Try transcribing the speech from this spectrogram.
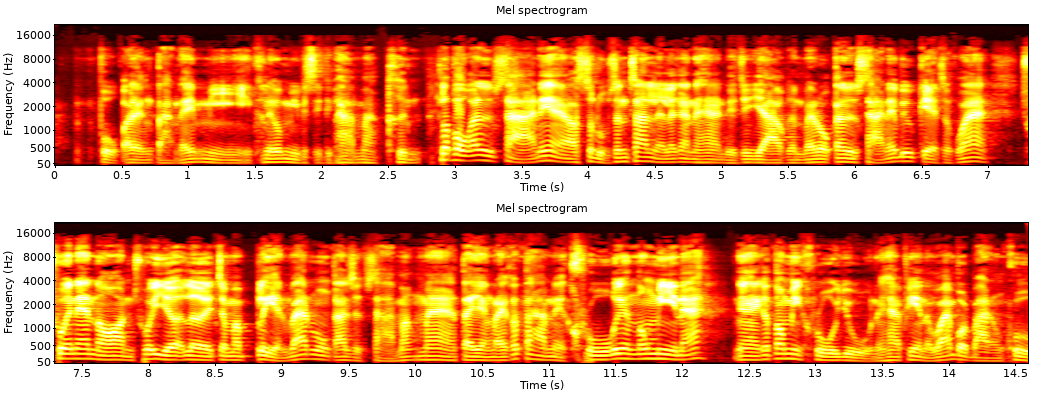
บ ปลูกอะไรต่างๆ ได้มีเขาเรียกว่ามีประสิทธิภาพมากขึ้น ระบบการศึกษาเนี่ยเอาสรุปสั้นๆเลยแล้วกันนะฮะเดี๋ยวจะยาวเกินไประบบการศึกษาเนี่ยบิลเกตบอกว่าช่วยแน่นอนช่วยเยอะเลยจะมาเปลี่ยนแวดวงการศึกษามากๆ แต่อย่างไรก็ตามเนี่ยครูก็ยังต้องมีนะยังไงก็ต้องมีครูอยู่นะครับเพียงแต่ว่าบทบาทของครู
